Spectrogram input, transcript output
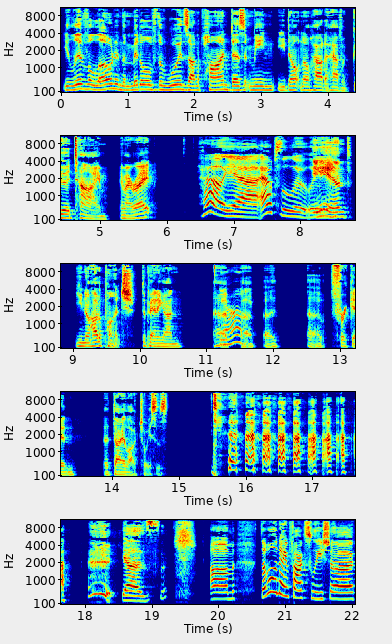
you live alone in the middle of the woods on a pond doesn't mean you don't know how to have a good time. Am I right? Hell yeah. Absolutely. And you know how to punch, depending on uh, Yeah. uh, uh, uh, frickin' uh, dialogue choices. yes. Um, Double Nine Fox Felicia,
